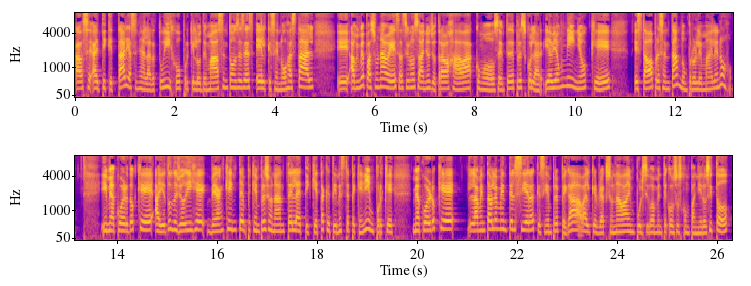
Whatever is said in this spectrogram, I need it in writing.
a, etiquetar y a señalar a tu hijo, porque los demás entonces es el que se enoja es tal. Eh, a mí me pasó una vez, hace unos años, yo trabajaba como docente de preescolar y había un niño que estaba presentando un problema del enojo. Y me acuerdo que ahí es donde yo dije, vean qué, qué impresionante la etiqueta que tiene este pequeñín, porque me acuerdo que lamentablemente él sí era el que siempre pegaba, el que reaccionaba impulsivamente con sus compañeros y todo.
